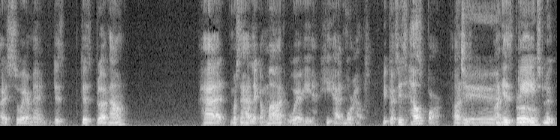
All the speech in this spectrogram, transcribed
I swear, man, this this bloodhound had must have had like a mod where he he had more health because his health bar on his on his bro. gauge looked,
